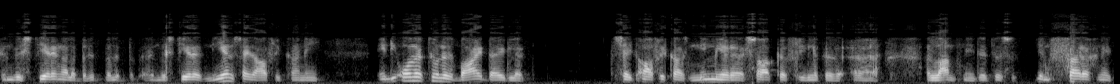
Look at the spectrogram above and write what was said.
investering. Hulle investeer nie in Suid-Afrika nie. En die ondertoon is baie duidelik Suid-Afrika is nie meer 'n sakevriendelike uh land nie. Dit is eenvoudig net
